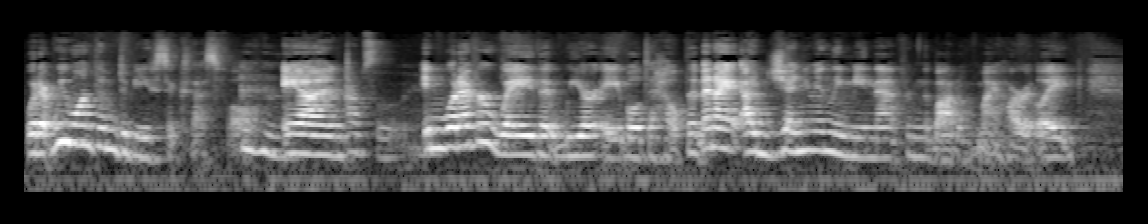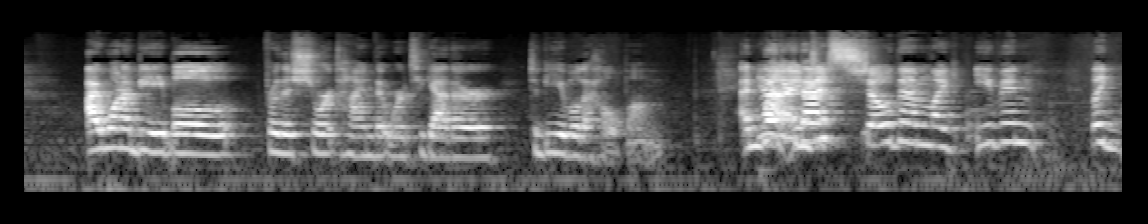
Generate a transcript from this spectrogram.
whatever we want them to be successful. Mm-hmm. And Absolutely. in whatever way that we are able to help them and I, I genuinely mean that from the bottom of my heart like i want to be able for the short time that we're together to be able to help them and yeah, whether and that's just show them like even like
